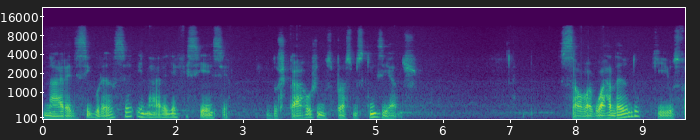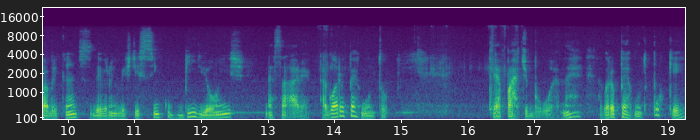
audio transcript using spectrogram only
na área de segurança e na área de eficiência dos carros nos próximos 15 anos, salvaguardando que os fabricantes deverão investir 5 bilhões nessa área. Agora eu pergunto, que é a parte boa, né? Agora eu pergunto, por que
